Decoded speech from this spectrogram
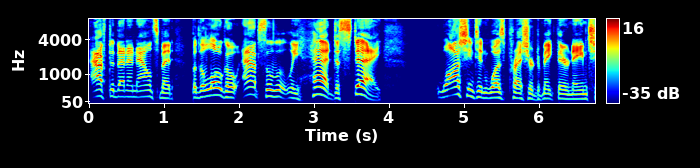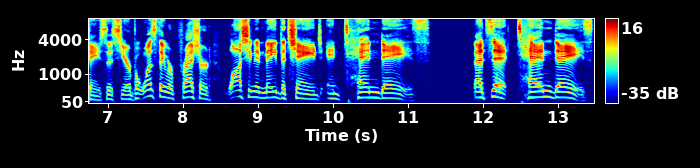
after that announcement, but the logo absolutely had to stay. Washington was pressured to make their name change this year, but once they were pressured, Washington made the change in 10 days. That's it, 10 days.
